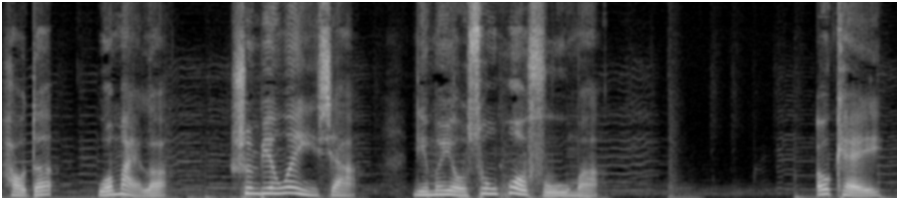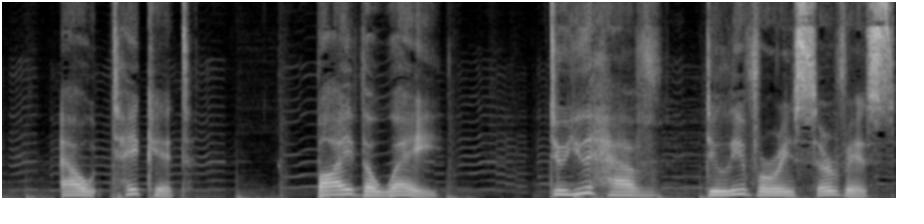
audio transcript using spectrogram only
好的，我买了。顺便问一下，你们有送货服务吗？Okay，I'll take it. By the way. Do you have delivery service?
